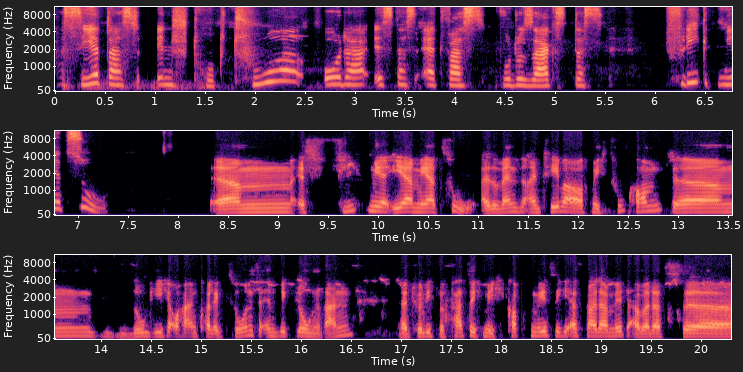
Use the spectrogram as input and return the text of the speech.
Passiert das in Struktur oder ist das etwas, wo du sagst, das fliegt mir zu? Ähm, es fliegt mir eher mehr zu. Also wenn ein Thema auf mich zukommt, ähm, so gehe ich auch an Kollektionsentwicklungen ran. Natürlich befasse ich mich kopfmäßig erstmal damit, aber das, äh,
